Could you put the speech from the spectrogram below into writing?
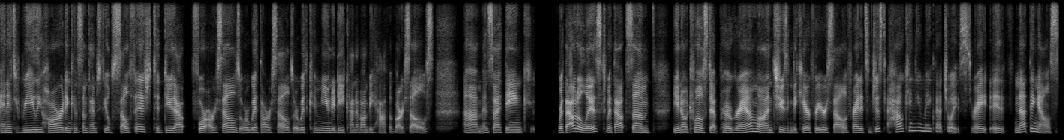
And it's really hard and can sometimes feel selfish to do that for ourselves or with ourselves or with community kind of on behalf of ourselves. Um, and so I think without a list, without some, you know, 12 step program on choosing to care for yourself, right? It's just how can you make that choice, right? If nothing else,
